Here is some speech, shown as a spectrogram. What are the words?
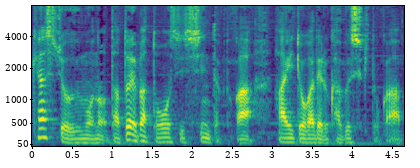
キャッシュを生むもの、例えば投資信託とか、配当が出る株式とか、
